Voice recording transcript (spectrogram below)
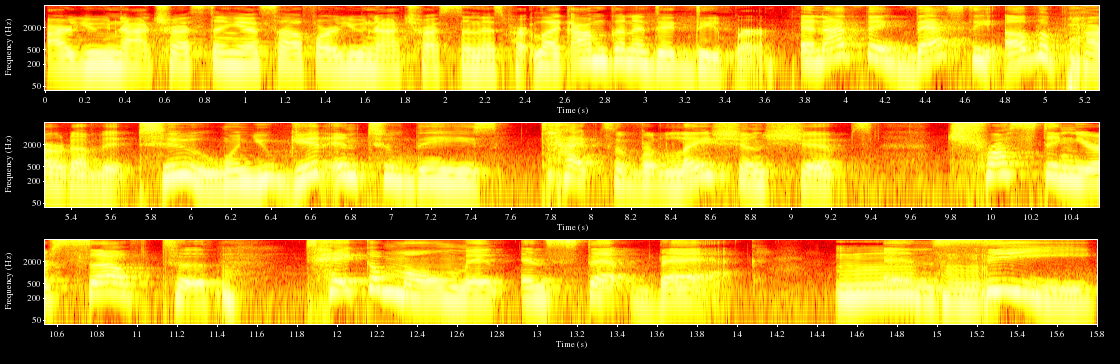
Are you not trusting yourself or are you not trusting this person? Like, I'm going to dig deeper. And I think that's the other part of it too. When you get into these types of relationships, trusting yourself to take a moment and step back mm-hmm. and see,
